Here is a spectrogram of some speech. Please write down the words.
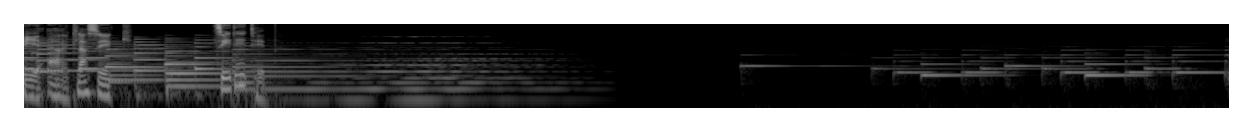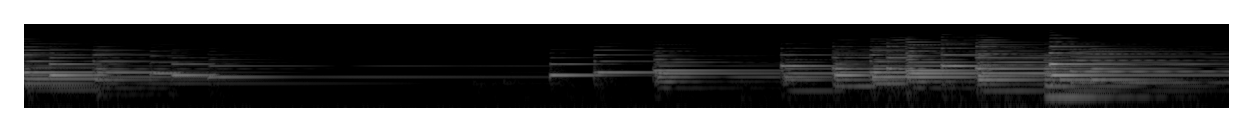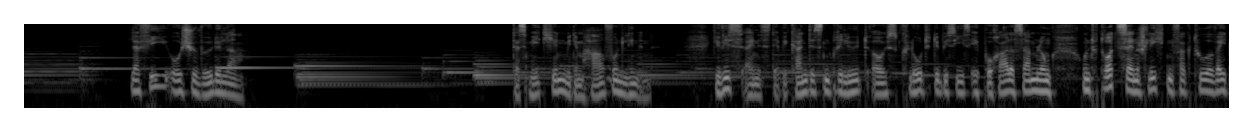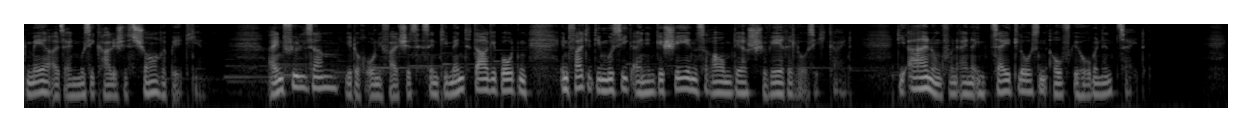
BR Klassik. CD-Tipp La fille aux cheveux de lin. Das Mädchen mit dem Haar von Linnen. Gewiss eines der bekanntesten Prelude aus Claude Debussys epochaler Sammlung und trotz seiner schlichten Faktur weit mehr als ein musikalisches Genrebildchen. Einfühlsam, jedoch ohne falsches Sentiment dargeboten, entfaltet die Musik einen Geschehensraum der Schwerelosigkeit, die Ahnung von einer im zeitlosen, aufgehobenen Zeit.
